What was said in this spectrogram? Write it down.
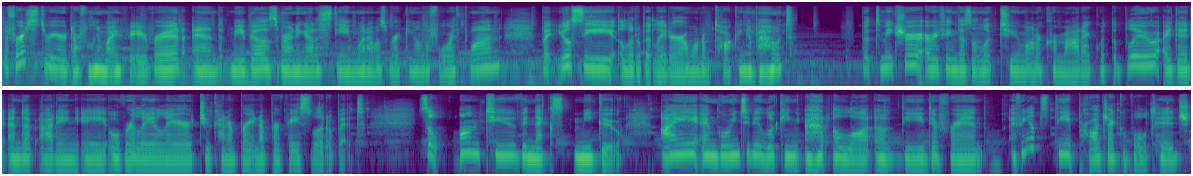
the first three are definitely my favorite, and maybe I was running out of steam when I was working on the fourth one, but you'll see a little bit later on what I'm talking about. But to make sure everything doesn't look too monochromatic with the blue, I did end up adding a overlay layer to kind of brighten up her face a little bit. So on to the next Miku. I am going to be looking at a lot of the different I think it's the Project Voltage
